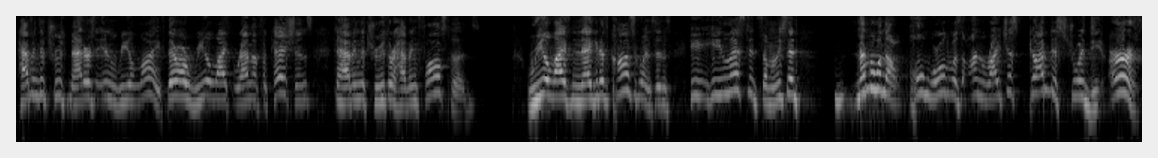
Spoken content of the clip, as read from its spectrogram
Having the truth matters in real life. There are real life ramifications to having the truth or having falsehoods. Real life negative consequences. He, he listed some of them. He said, Remember when the whole world was unrighteous? God destroyed the earth.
